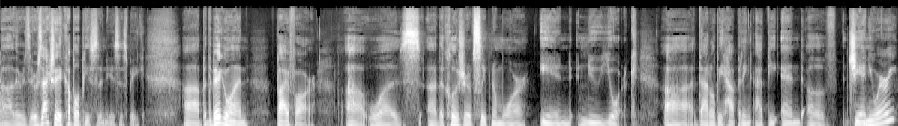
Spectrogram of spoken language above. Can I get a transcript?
Uh, there was there was actually a couple of pieces of news this week, uh, but the big one by far uh, was uh, the closure of Sleep No More in New York. Uh, that'll be happening at the end of January.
